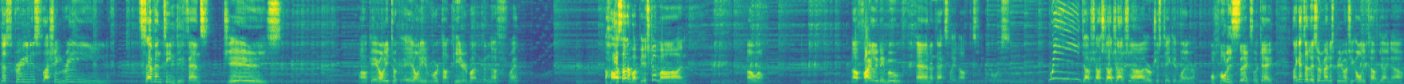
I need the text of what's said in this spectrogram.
The screen is flashing green. 17 defense. Jeez. Okay, it only took it only worked on Peter, but good enough, right? Oh, son of a bitch! Come on. Oh well. Oh, finally they move and attack Slade, obviously, of course. Whee! Dodge, dodge, dodge, dodge, uh, or just take it, whatever. Oh, only six. Okay. I guess the Lizard Man is pretty much the only tough guy now.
